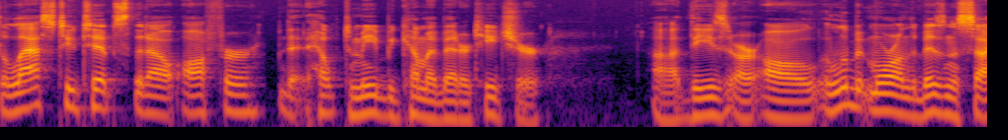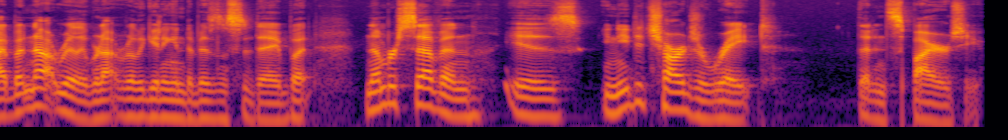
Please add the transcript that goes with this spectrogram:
The last two tips that I'll offer that helped me become a better teacher, uh, these are all a little bit more on the business side, but not really. We're not really getting into business today. But number seven is you need to charge a rate that inspires you.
